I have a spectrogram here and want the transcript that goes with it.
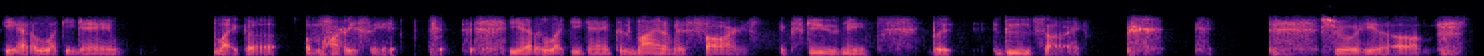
He had a lucky game, like uh, Amar'e said. he had a lucky game because Bynum is sorry. Excuse me, but dude, sorry. sure he'll um,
